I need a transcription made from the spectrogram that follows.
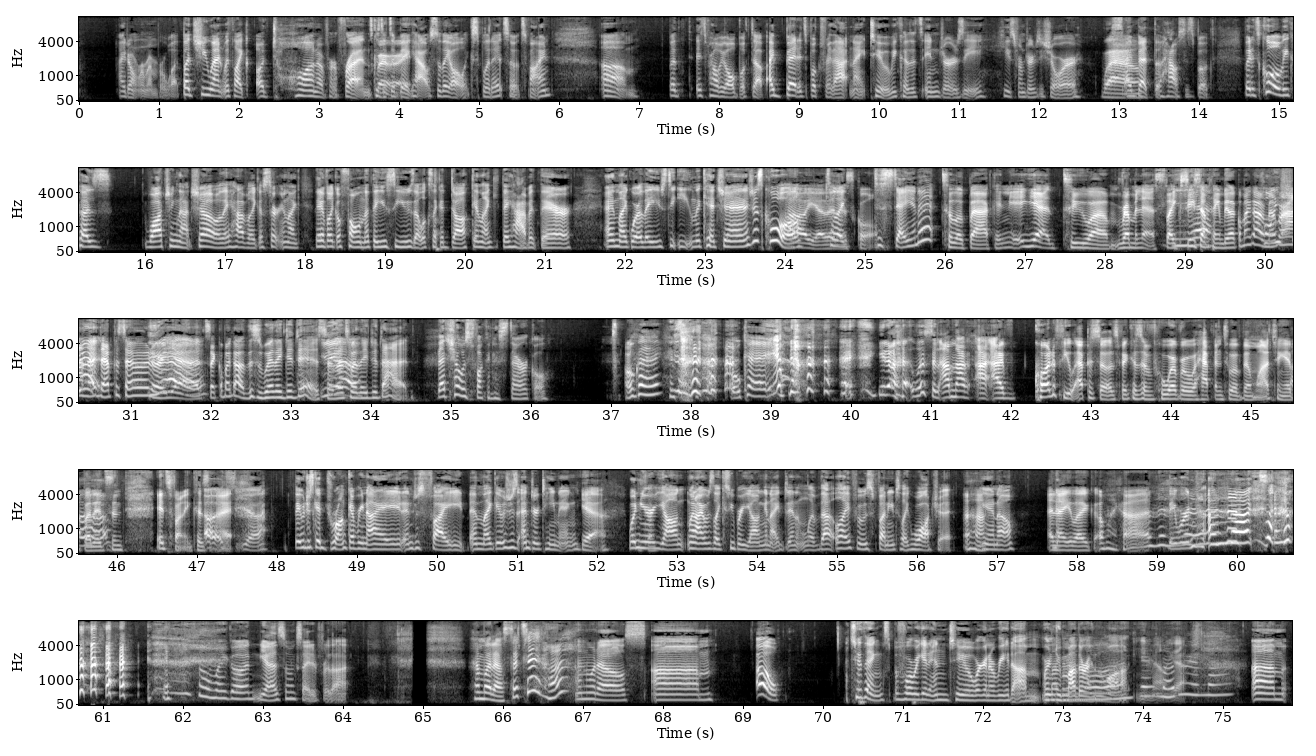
I don't remember what, but she went with like a ton of her friends because Right, it's a right. big house, so they all like split it, so it's fine. Um, but it's probably all booked up. I bet it's booked for that night too because it's in Jersey. He's from Jersey Shore. Wow. I bet the house is booked. But it's cool because watching that show, they have like a certain like they have like a phone that they used to use that looks like a duck, and like they have it there, and like where they used to eat in the kitchen. It's just cool. Oh, yeah, to like is cool. to stay in it. to look back and yeah, to um, reminisce, like see something and be like, oh my god, Holy remember on that shit. episode? Or yeah. Yeah. it's like, oh my god, this is where they did this, so that's where they did that. That show was fucking hysterical. Okay, Okay. you know, listen, I'm not. I, I've caught a few episodes because of whoever happened to have been watching it, but it's in, it's funny because Uh, yeah. They would just get drunk every night and just fight. And like, it was just entertaining. yeah. When you're young, when I was like super young and I didn't live that life, it was funny to like watch it. Uh-huh. You know? And now you're like, oh my god, They were nuts. oh my God. Yeah, so I'm excited for that. And what else? That's it, huh? And what else? Um, oh, two things before we get into, we're going to read, um, we're going to do mother-in-law. Yeah, email, mother-in-law. Um,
